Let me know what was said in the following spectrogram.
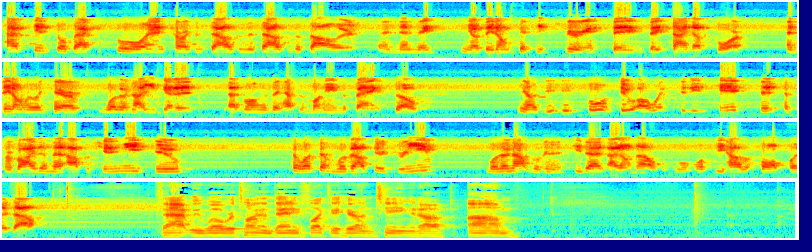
have kids go back to school and charge them thousands and thousands of dollars, and then they, you know, they don't get the experience they they signed up for, and they don't really care whether or not you get it as long as they have the money in the bank. So, you know, these, these schools do owe it to these kids to, to provide them that opportunity to to let them live out their dream. Whether or not we're going to see that, I don't know. We'll, we'll see how the fall plays out. That we will. We're talking to Danny Flecker here on Teeing It Up. Um,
